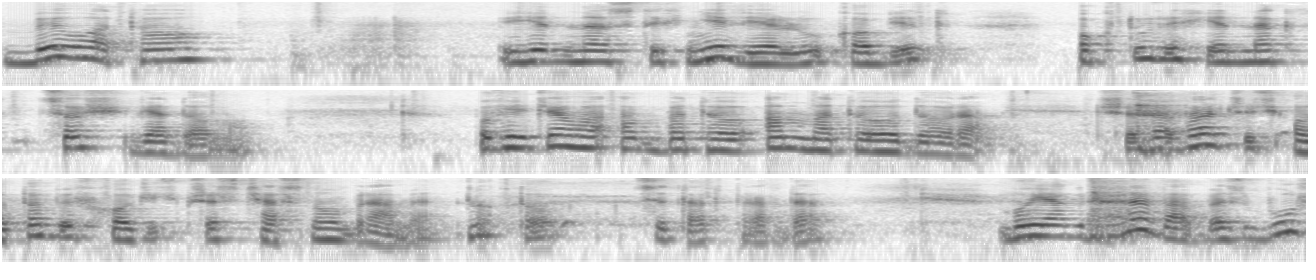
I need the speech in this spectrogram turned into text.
była to jedna z tych niewielu kobiet, o których jednak coś wiadomo. Powiedziała Amma Teodora, trzeba walczyć o to, by wchodzić przez ciasną bramę. No to cytat, prawda? Bo jak drzewa bez burz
